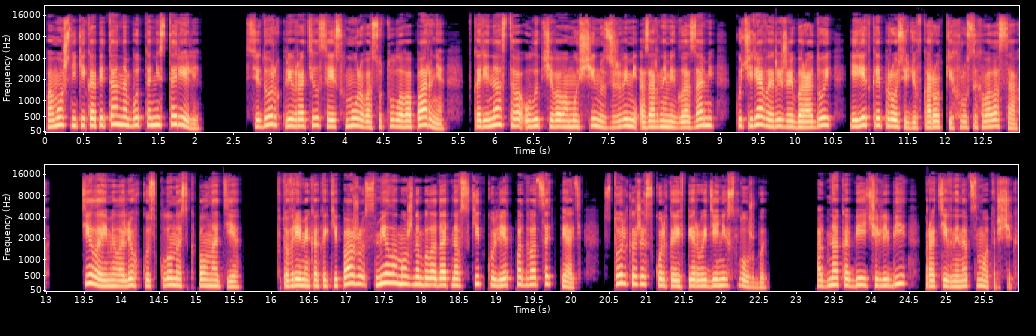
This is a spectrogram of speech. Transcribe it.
Помощники капитана будто не старели. Сидорх превратился из хмурого сутулого парня коренастого улыбчивого мужчину с живыми озорными глазами, кучерявой рыжей бородой и редкой проседью в коротких русых волосах. Тело имело легкую склонность к полноте, в то время как экипажу смело можно было дать навскидку лет по 25, столько же, сколько и в первый день их службы. Однако Бей Челеби, противный надсмотрщик,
